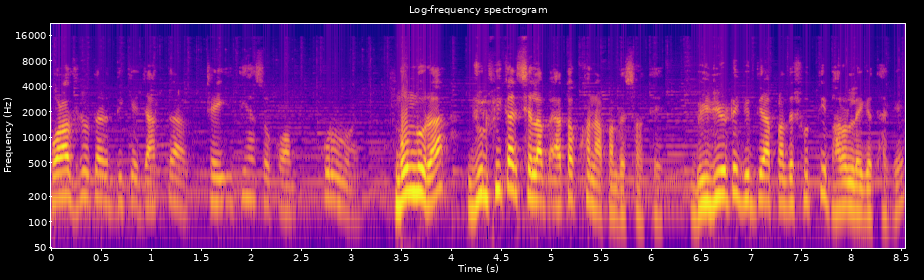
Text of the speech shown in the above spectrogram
পরাধীনতার দিকে যাত্রার সেই ইতিহাসও কম, করুণ নয়। বন্ধুরা, জুলফিকার ছিলাম এতক্ষণ আপনাদের সাথে। ভিডিওটি যদি আপনাদের সত্যি ভালো লেগে থাকে,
